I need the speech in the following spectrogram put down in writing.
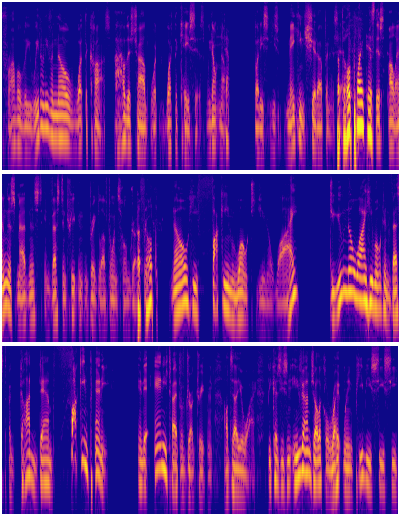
probably we don't even know what the cause, how this child, what what the case is. We don't know. Yep. But he's he's making shit up in his but head. the whole point But is this, I'll end this madness, invest in treatment, and bring loved ones home drug But free. whole No, he fucking won't. Do you know why? Do you know why he won't invest a goddamn fucking penny into any type of drug treatment? I'll tell you why. Because he's an evangelical right wing PBCC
